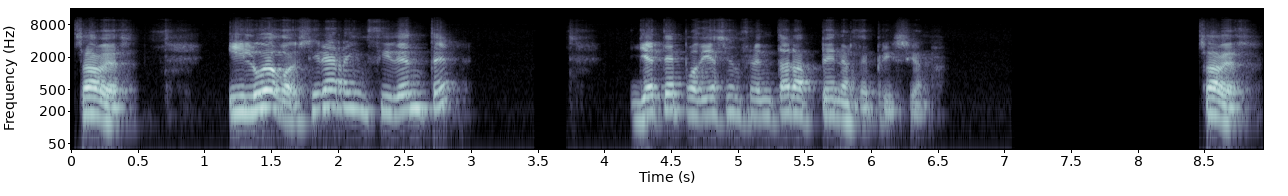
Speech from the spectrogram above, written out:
¿Sabes? Y luego, si era reincidente, ya te podías enfrentar a penas de prisión. ¿Sabes?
